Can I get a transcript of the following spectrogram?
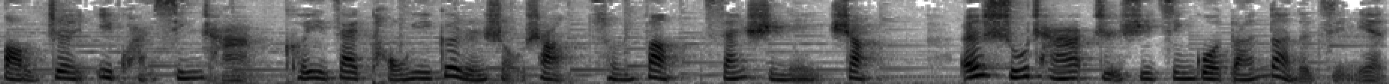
保证一款新茶可以在同一个人手上存放三十年以上，而熟茶只需经过短短的几年，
